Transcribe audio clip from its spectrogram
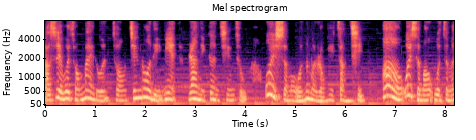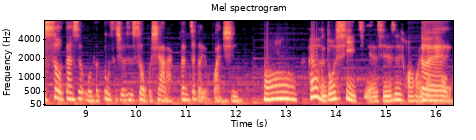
老师也会从脉轮、从经络里面让你更清楚，为什么我那么容易胀气哦？为什么我怎么瘦，但是我的肚子就是瘦不下来，跟这个有关系哦。还有很多细节其实是环环相扣。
